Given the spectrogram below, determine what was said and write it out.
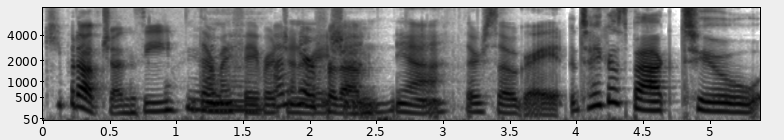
Keep it up, Gen Z. They're my favorite I'm here for them. Yeah, they're so great. take us back to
